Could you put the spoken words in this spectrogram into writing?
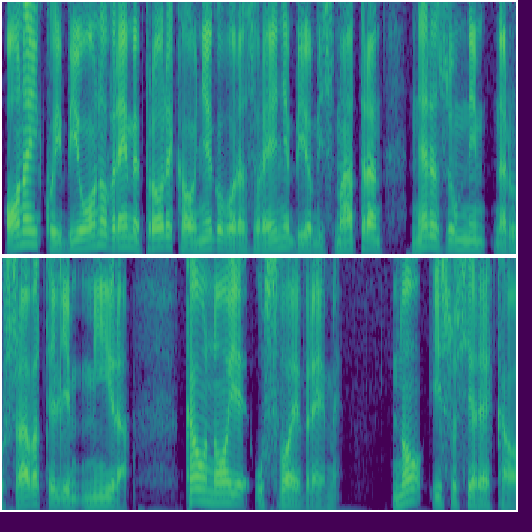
Onaj koji bi u ono vreme prorekao njegovo razorenje bio bi smatran nerazumnim narušavateljem mira, kao Noje u svoje vreme. No, Isus je rekao,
